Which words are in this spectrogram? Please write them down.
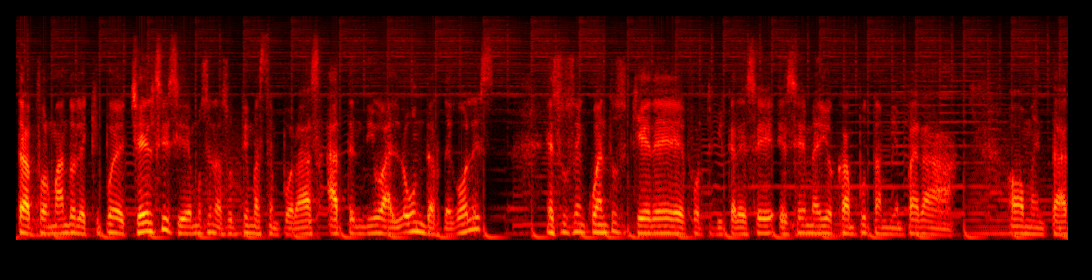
transformando el equipo de Chelsea, si vemos en las últimas temporadas ha tendido al under de goles, en sus encuentros quiere fortificar ese, ese medio campo también para aumentar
